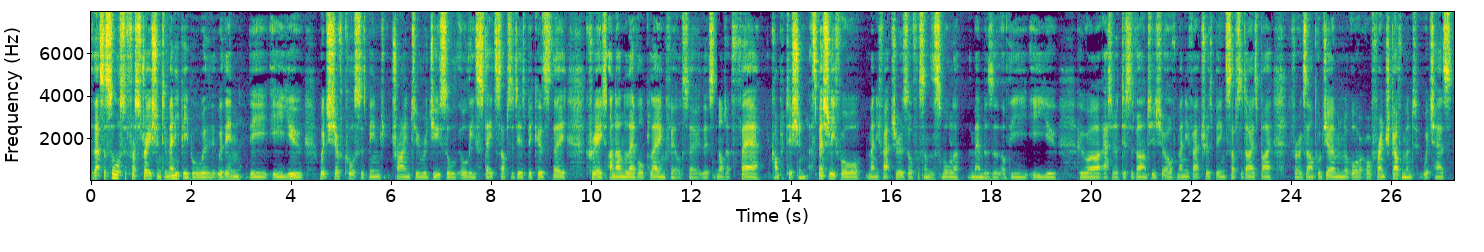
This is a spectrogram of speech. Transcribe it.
that's a source of frustration to many people with, within the EU, which of course has been trying to reduce all, all these state subsidies because they create an unlevel playing field. So it's not a fair competition, especially for manufacturers or for some of the smaller members of, of the EU who are at a disadvantage of manufacturers being subsidized by, for example, German or, or French government, which has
